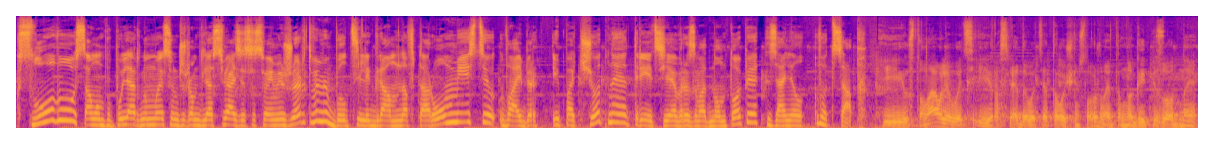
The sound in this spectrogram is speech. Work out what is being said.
К слову, самым популярным мессенджером для связи со своими жертвами был Telegram. На втором месте – Viber. И почетное третье в разводном топе занял WhatsApp. И устанавливать, и расследовать это очень сложно. Это многоэпизодные,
